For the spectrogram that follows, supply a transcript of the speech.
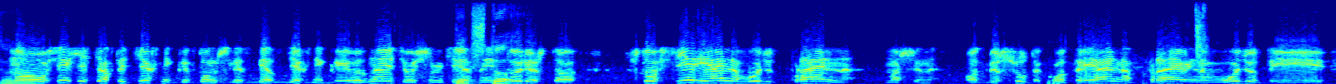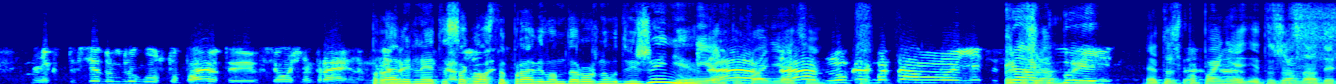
Но у всех есть автотехника, и в том числе спецтехника. И вы знаете, очень интересная что- история, что, что все реально водят правильно машины. Вот без шуток. Вот реально правильно водят, и никто- все друг другу уступают, и все очень правильно. Правильно это согласно правилам дорожного движения? Нет, Да, по да, понятиям. ну как бы там э, есть... Это истории, же- и- Это же по понятиям, это же Анадырь.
